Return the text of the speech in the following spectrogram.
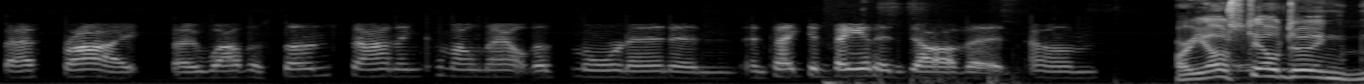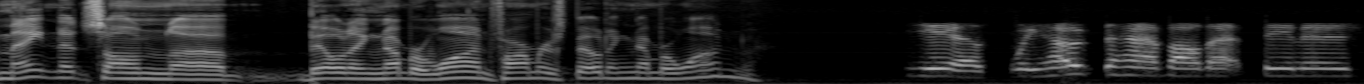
that's right. So while the sun's shining, come on out this morning and and take advantage of it. Um, Are y'all still doing maintenance on uh, building number one, Farmers Building number one? Yes, we hope to have all that finished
